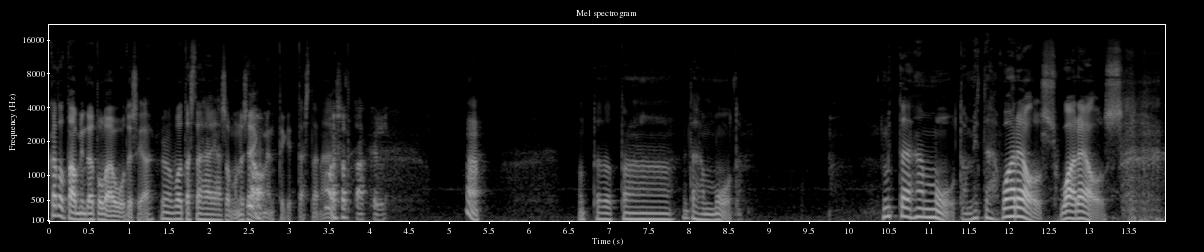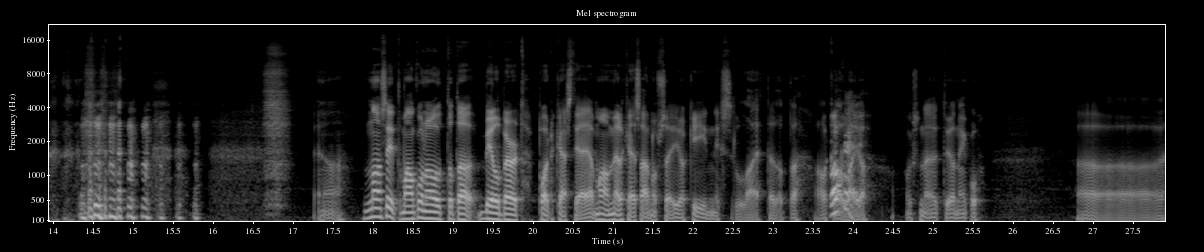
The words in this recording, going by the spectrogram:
katsotaan mitä tulee uutisia. Kyllä voitaisiin tehdä ihan semmoinen Joo. segmenttikin tästä näin. Voisi ottaa kyllä. Hmm. Mutta tota, mitähän muuta? Mitähän muuta? Mitä? What else? What else? Joo. No sit mä oon kuunnellut tota Bill Burr podcastia ja mä oon melkein saanut sen jo kiinni sillä että tota, alkaa Okei. olla jo, onko se nyt jo niinku öö,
